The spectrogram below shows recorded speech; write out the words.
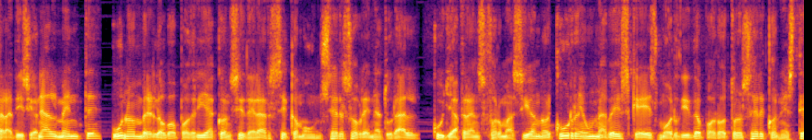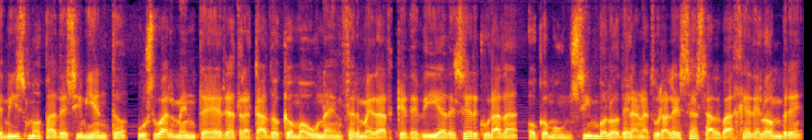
Tradicionalmente, un hombre lobo podría considerarse como un ser sobrenatural, cuya transformación ocurre una vez que es mordido por otro ser con este mismo padecimiento, usualmente era tratado como una enfermedad que debía de ser curada, o como un símbolo de la naturaleza salvaje del hombre,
